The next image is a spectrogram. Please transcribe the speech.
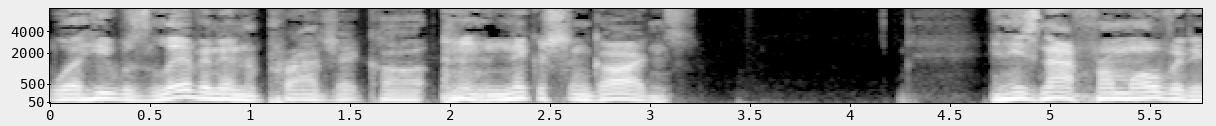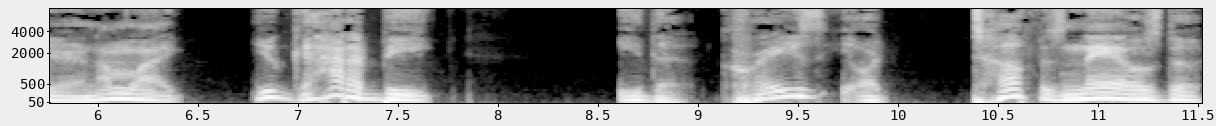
well, he was living in a project called Nickerson Gardens. And he's not from over there. And I'm like, you gotta be either crazy or tough as nails to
